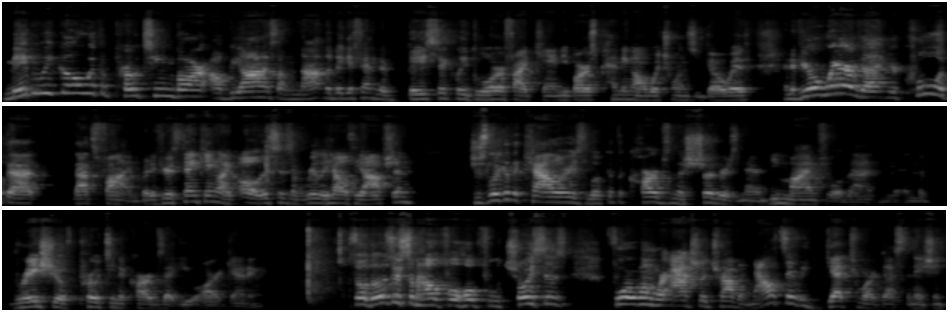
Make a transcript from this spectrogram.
Maybe we go with a protein bar. I'll be honest, I'm not the biggest fan. They're basically glorified candy bars, depending on which ones you go with. And if you're aware of that, you're cool with that, that's fine. But if you're thinking like, oh, this is a really healthy option, just look at the calories, look at the carbs and the sugars in there, and be mindful of that and, and the ratio of protein to carbs that you are getting. So those are some helpful, hopeful choices for when we're actually traveling. Now, let's say we get to our destination.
